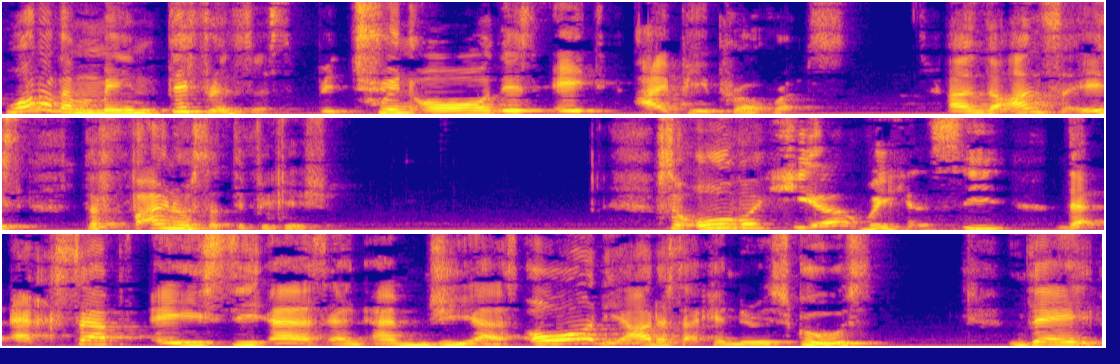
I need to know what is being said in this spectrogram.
what are the main differences between all these eight IP programs? And the answer is the final certification. So over here, we can see that except ACS and MGS, all the other secondary schools, they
